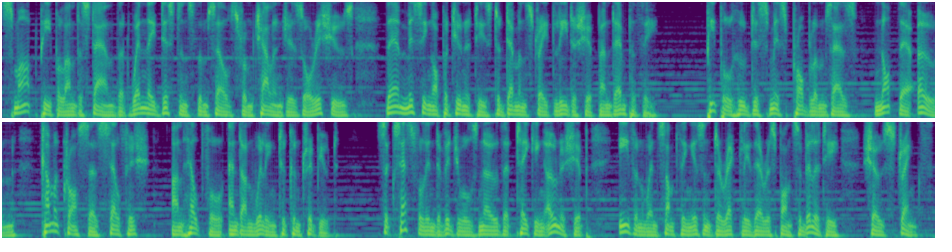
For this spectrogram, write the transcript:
Smart people understand that when they distance themselves from challenges or issues, they're missing opportunities to demonstrate leadership and empathy. People who dismiss problems as not their own come across as selfish, unhelpful and unwilling to contribute. Successful individuals know that taking ownership, even when something isn't directly their responsibility, shows strength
